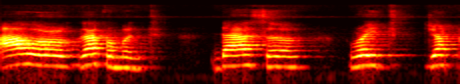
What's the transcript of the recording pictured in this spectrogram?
our government does a great job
